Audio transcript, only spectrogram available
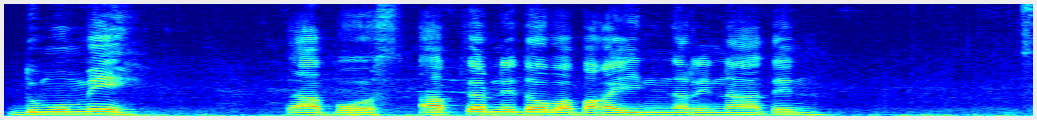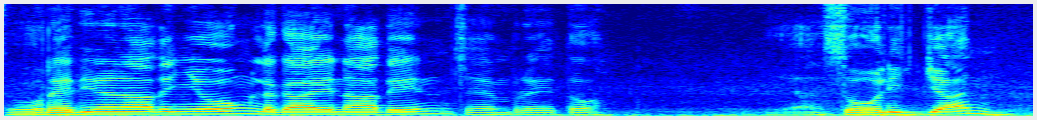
dumumi. Tapos, after nito, papakainin na rin natin. So, ready na natin yung lagayan natin. Siyempre, ito. Yan, solid dyan.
